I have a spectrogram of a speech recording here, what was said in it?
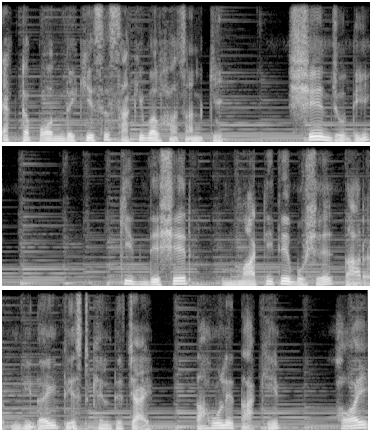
একটা পদ দেখিয়েছে সাকিব আল হাসানকে। সে যদি কি দেশের মাটিতে বসে তার বিদায়ী টেস্ট খেলতে চায়, তাহলে তাকে হয়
